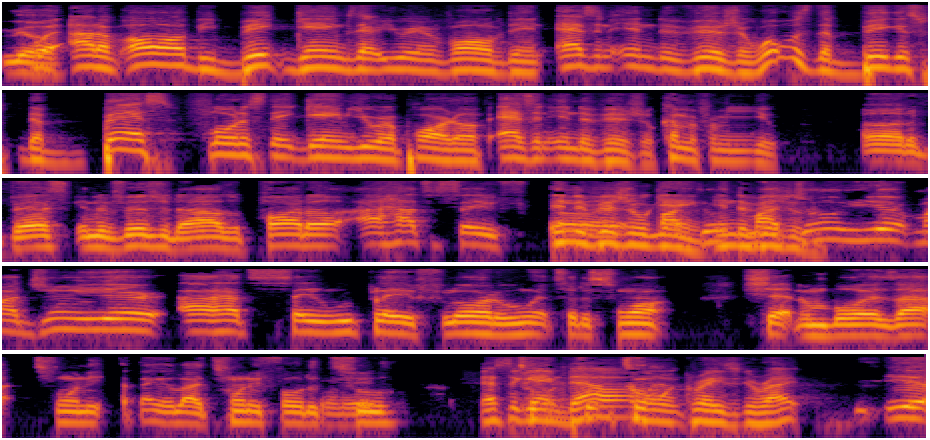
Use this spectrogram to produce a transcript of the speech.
Yeah. But out of all the big games that you were involved in as an individual, what was the biggest, the best Florida State game you were a part of as an individual coming from you? Uh, the best individual that I was a part of, I had to say uh, individual game. My, individual. My junior year, my junior year, I had to say when we played Florida, we went to the swamp, shut them boys out twenty. I think it was like twenty four to two. That's the game. Dalvin went crazy, right? Yeah.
